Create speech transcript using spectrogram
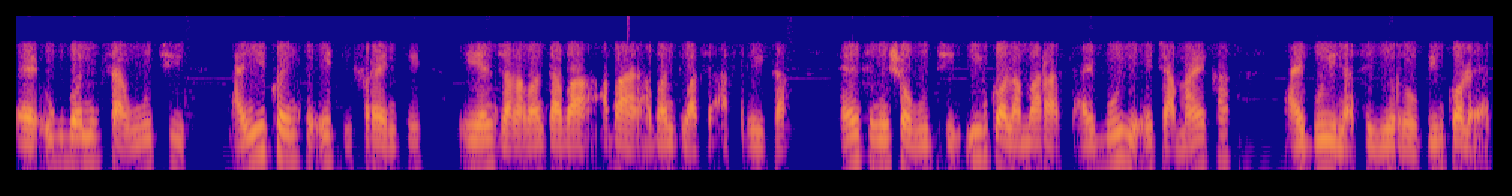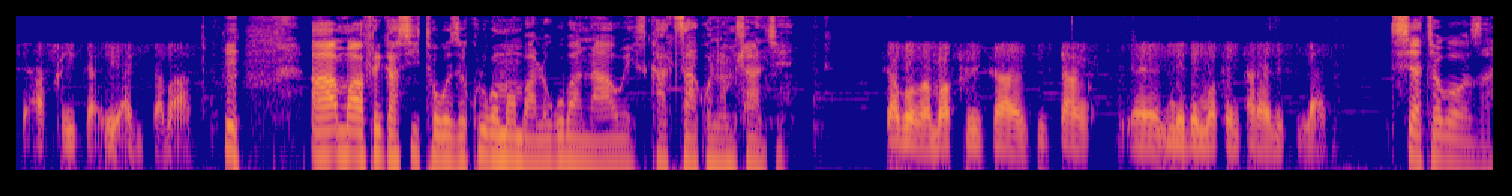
eh ukubonisa ukuthi ayikho into e-different iyenziwa ngabantu abantu base-afrika. Hence ngisho ukuthi inkolo amarasta ayibuyi ejamaica ayibuyi nase-europe inkolo yase-afrika e-addis ababa. Hmm. uh, ma-afrika sithokoze khulu kwamambala ukuba nawe isikhathi sakho namhlanje. Siyabonga ama-afrika thanks uh, in the name of emperor Selassie siyathokoza.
